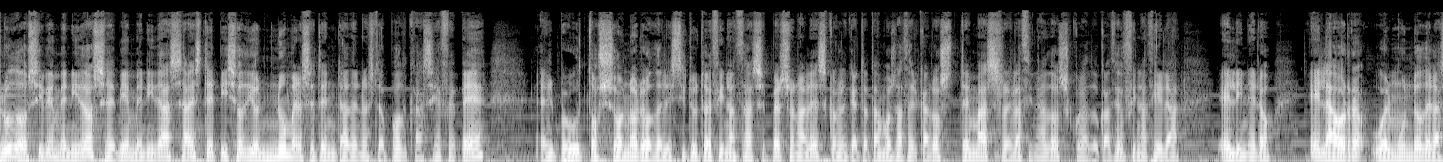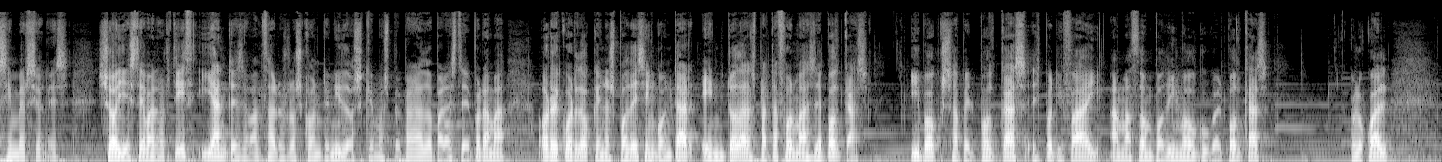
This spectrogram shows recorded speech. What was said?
Saludos y bienvenidos, eh, bienvenidas a este episodio número 70 de nuestro podcast FP, el producto sonoro del Instituto de Finanzas Personales con el que tratamos de acercaros temas relacionados con la educación financiera, el dinero, el ahorro o el mundo de las inversiones. Soy Esteban Ortiz y antes de avanzaros los contenidos que hemos preparado para este programa, os recuerdo que nos podéis encontrar en todas las plataformas de podcast, iBox, Apple Podcast, Spotify, Amazon, Podimo, Google Podcast, con lo cual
